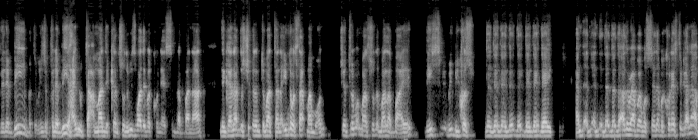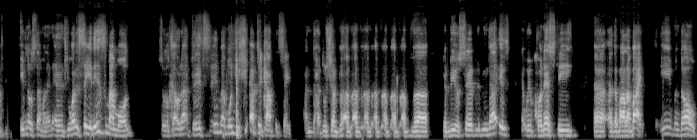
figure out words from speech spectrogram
B, but the reason for the B, Hainu Ta'amad, so the reason why they were Kunesim, the Banan, they can have the Shurim to Matana, even though it's not Mammon, Shurim Masud Balabai, because they, they, they, they, they, they, and, and, and the, the, the, other rabbi will say that we're Kunes to Ganav, even though it's not Mammon. And if you want to say it is Mammon, so Chaura, it's when you should have to compensate. And the Hadush of, of, of, of, of, of, uh, Rabbi Yosef, Rabbi is that we connect the, uh, the Balabai. Even though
